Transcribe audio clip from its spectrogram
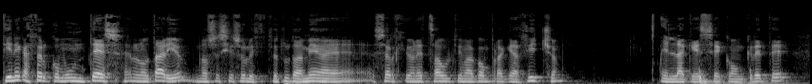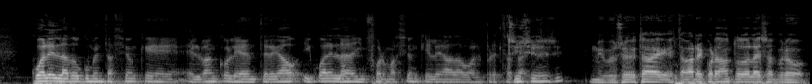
tiene que hacer como un test el notario, no sé si eso lo hiciste tú también, eh, Sergio, en esta última compra que has dicho, en la que se concrete cuál es la documentación que el banco le ha entregado y cuál es la información que le ha dado al prestatario. Sí, sí, sí. Mi profesor estaba, estaba recordando todo eso, pero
